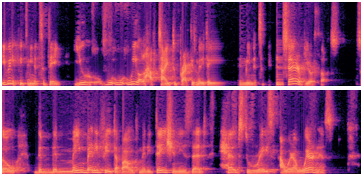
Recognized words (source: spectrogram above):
even if it's minutes a day you we all have time to practice meditation minutes and serve your thoughts. So the, the main benefit about meditation is that helps to raise our awareness.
